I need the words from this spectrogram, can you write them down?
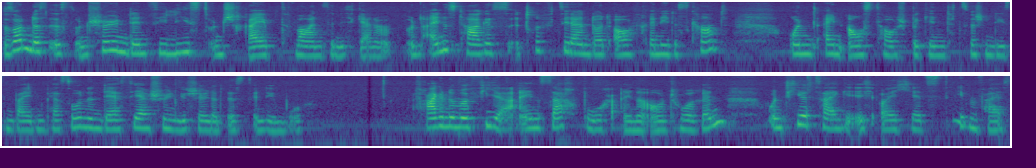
besonders ist und schön, denn sie liest und schreibt wahnsinnig gerne. Und eines Tages trifft sie dann dort auf René Descartes und ein Austausch beginnt zwischen diesen beiden Personen, der sehr schön geschildert ist in dem Buch. Frage Nummer 4, ein Sachbuch einer Autorin. Und hier zeige ich euch jetzt ebenfalls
